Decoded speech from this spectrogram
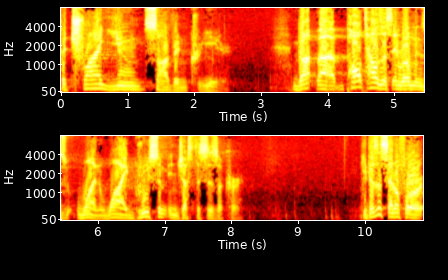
the triune sovereign creator. God, uh, Paul tells us in Romans 1 why gruesome injustices occur. He doesn't settle for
